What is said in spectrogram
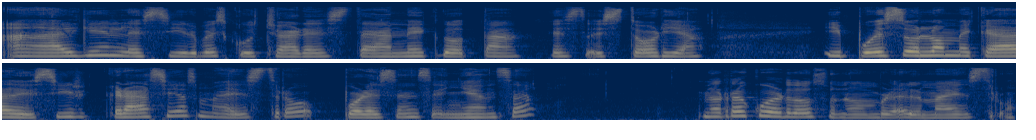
a alguien le sirve escuchar esta anécdota, esta historia y pues solo me queda decir gracias maestro por esa enseñanza no recuerdo su nombre del maestro,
